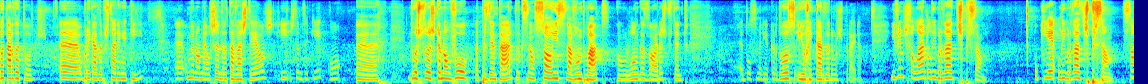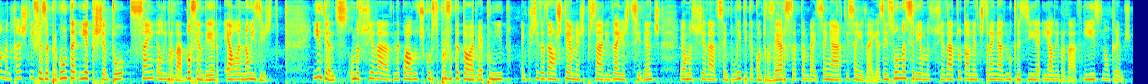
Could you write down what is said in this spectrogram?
boa tarde a todos. Uh, obrigada por estarem aqui. Uh, o meu nome é Alexandra Tavares Teles e estamos aqui com uh, duas pessoas que eu não vou apresentar, porque senão só isso dava um debate com longas horas, portanto, a Dulce Maria Cardoso e o Ricardo Araújo Pereira. E vimos falar de liberdade de expressão. O que é liberdade de expressão? Salman Rushdie fez a pergunta e acrescentou: sem a liberdade de ofender, ela não existe. E entende-se, uma sociedade na qual o discurso provocatório é punido, em que os cidadãos temem expressar ideias dissidentes, é uma sociedade sem política controversa, também sem arte e sem ideias. Em suma, seria uma sociedade totalmente estranha à democracia e à liberdade. E isso não queremos.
